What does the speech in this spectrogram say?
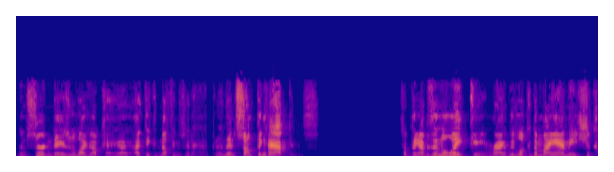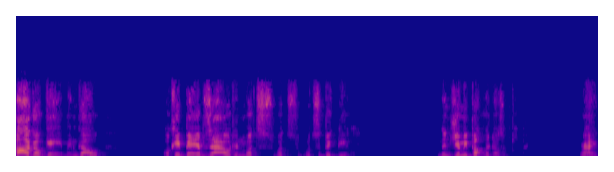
Then certain days we're like, okay, I, I think nothing's to happen, and then something happens. Something happens in the late game, right? We look at the Miami Chicago game and go, okay, Bam's out, and what's what's what's the big deal? then Jimmy Butler doesn't play, right?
